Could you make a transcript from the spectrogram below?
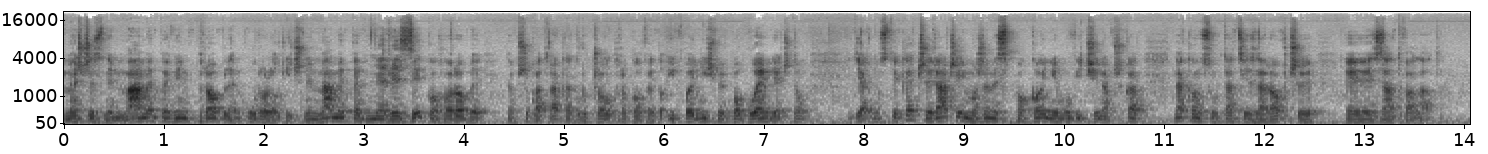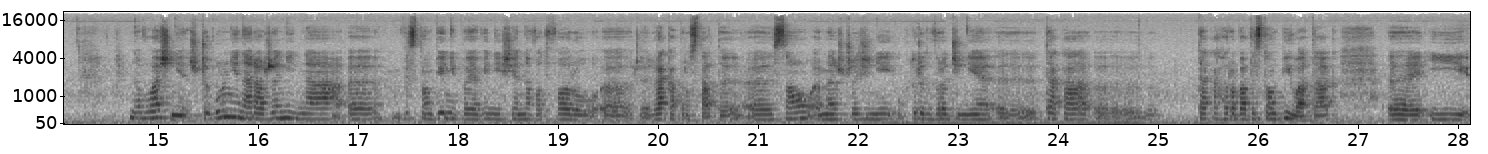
mężczyzny mamy pewien problem urologiczny, mamy pewne ryzyko choroby, na przykład raka gruczołu krokowego i powinniśmy pogłębiać tą diagnostykę, czy raczej możemy spokojnie mówić się na przykład na konsultację za rok czy y, za dwa lata. No właśnie, szczególnie narażeni na e, wystąpienie, pojawienie się nowotworu e, czy raka prostaty e, są mężczyźni, u których w rodzinie taka, taka choroba wystąpiła, tak? I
